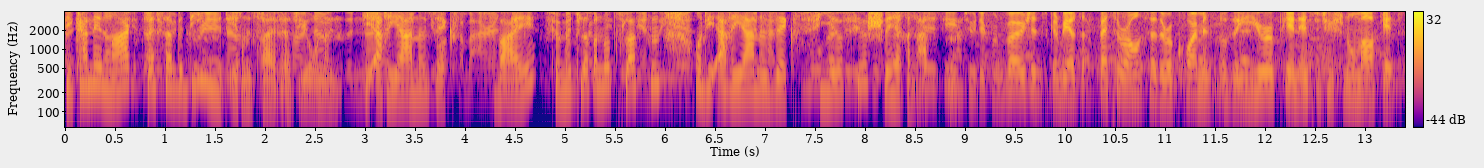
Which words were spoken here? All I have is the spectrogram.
Die kann den Markt besser bedienen mit ihren zwei Versionen. Die Ariane 6 II für mittlere Nutzlasten und die Ariane 6 IV für schwere Lasten. Two different versions going to be able to better answer the requirements of the European institutional market.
